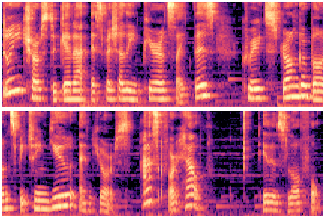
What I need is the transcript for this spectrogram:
doing chores together, especially in periods like this, creates stronger bonds between you and yours. Ask for help. It is lawful.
